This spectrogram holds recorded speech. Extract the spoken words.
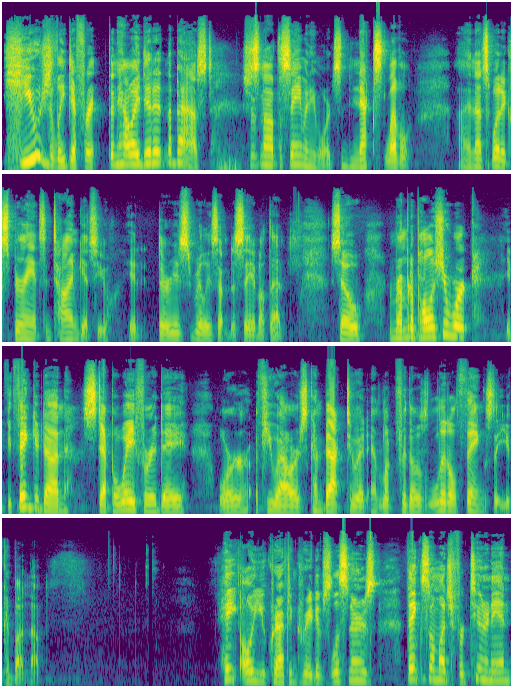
hugely different than how I did it in the past. It's just not the same anymore. It's next level. Uh, and that's what experience and time gets you. It, there is really something to say about that. So remember to polish your work. If you think you're done, step away for a day or a few hours, come back to it, and look for those little things that you can button up. Hey, all you Crafting Creatives listeners, thanks so much for tuning in.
